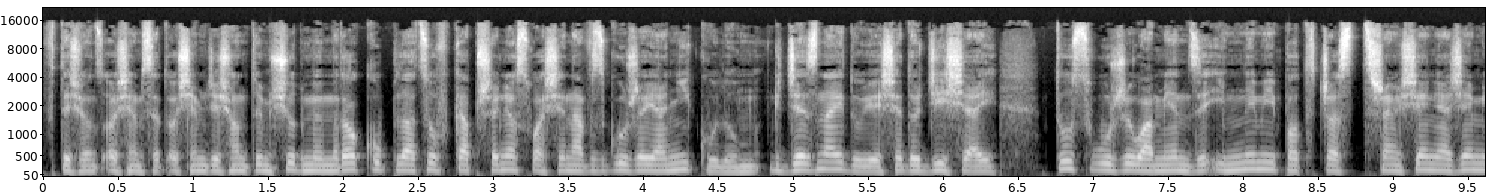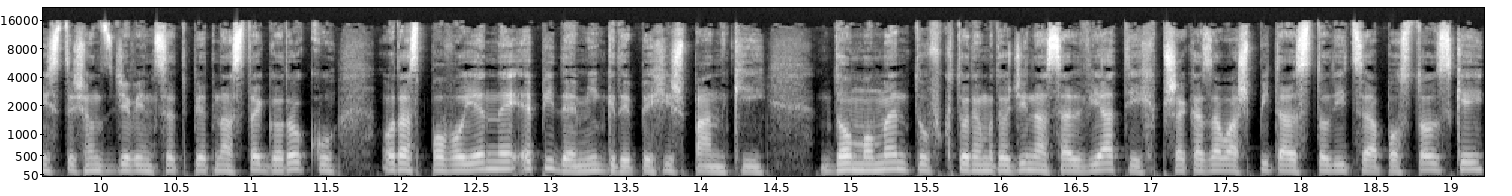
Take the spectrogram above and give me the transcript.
W 1887 roku placówka przeniosła się na wzgórze Janiculum, gdzie znajduje się do dzisiaj. Tu służyła między innymi podczas trzęsienia ziemi z 1915 roku oraz powojennej epidemii grypy hiszpanki. Do momentu, w którym rodzina Salviatich przekazała szpital stolicy apostolskiej,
